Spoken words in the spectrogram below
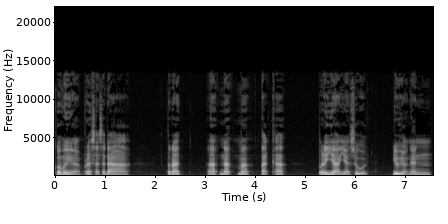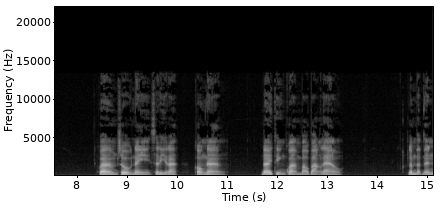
ก็เมื่อพระศาสดา ตรัสอะนะมะตักคะปริยายสูตรอยู่อย่างนั้น ความโศกในสรีระของนาง ได้ถึงความเบาบางแล้วลำดับนั้น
